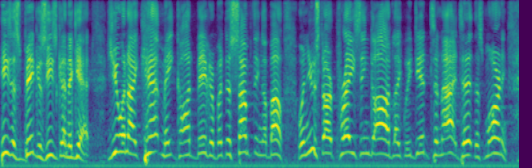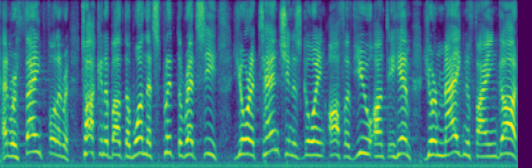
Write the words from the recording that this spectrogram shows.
He's as big as He's going to get? You and I can't make God bigger, but there's something about when you start praising God like we did tonight, this morning, and we're thankful and we're talking about the one that split the Red Sea, your attention is going off of you onto Him. You're magnifying God.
